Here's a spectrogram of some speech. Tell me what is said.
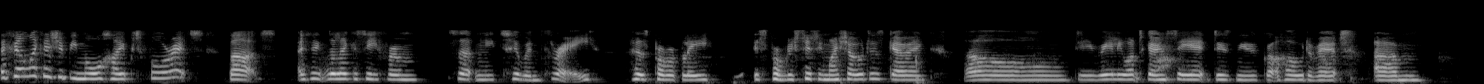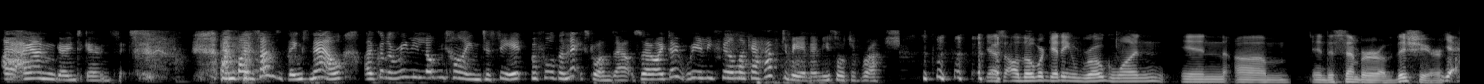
I feel like I should be more hyped for it, but I think the legacy from certainly two and three has probably is probably sitting my shoulders, going, "Oh, do you really want to go and see it? Disney's got hold of it." Um, I, I am going to go and sit. and by the sounds of things, now I've got a really long time to see it before the next one's out, so I don't really feel like I have to be in any sort of rush. yes, although we're getting Rogue One in um in December of this year. Yes.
